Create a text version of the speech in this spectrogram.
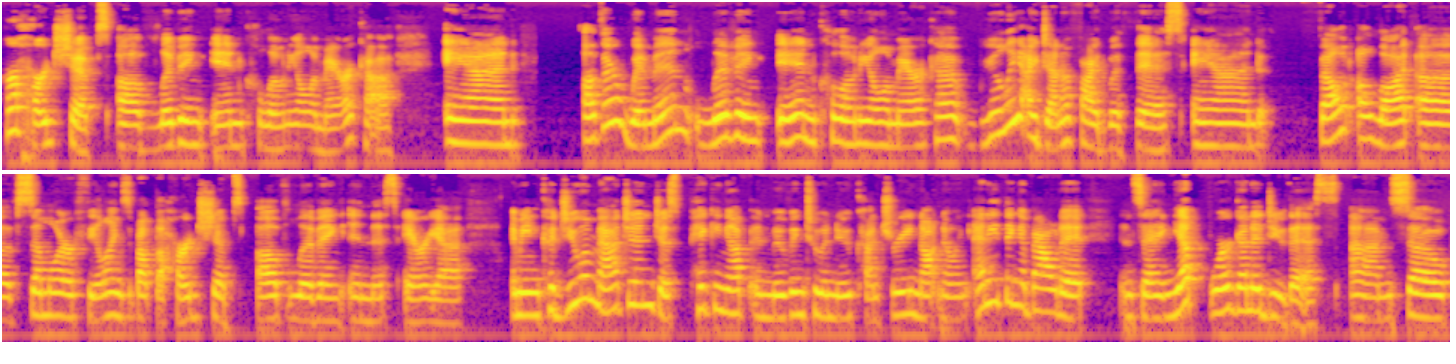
her hardships of living in colonial America. And other women living in colonial America really identified with this and felt a lot of similar feelings about the hardships of living in this area. I mean, could you imagine just picking up and moving to a new country, not knowing anything about it, and saying, yep, we're going to do this? Um, so,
